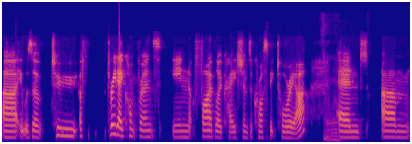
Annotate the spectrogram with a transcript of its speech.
Uh, it was a two, a three day conference in five locations across Victoria. Oh, wow. And um,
